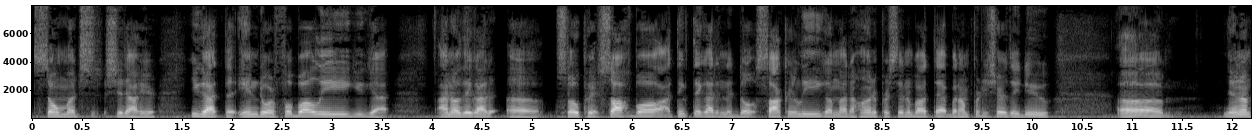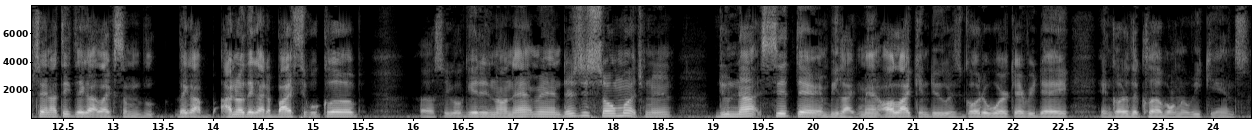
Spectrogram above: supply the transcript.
so much shit out here. You got the indoor football league. You got I know they got a slow pitch softball. I think they got an adult soccer league. I'm not 100% about that, but I'm pretty sure they do. Um, you know what I'm saying? I think they got like some, they got, I know they got a bicycle club. Uh, so you go get in on that, man. There's just so much, man. Do not sit there and be like, man, all I can do is go to work every day and go to the club on the weekends.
